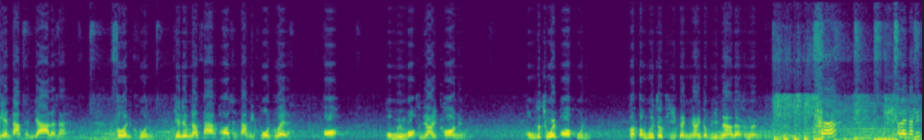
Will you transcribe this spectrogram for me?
บียนตามสัญญาแล้วนะ ส่วนคุณอย่าลืมรักษาพ่อฉันตามที่พูดด้วยล่ะ อ๋อ ผมลืมบอกสัญญาอีกข้อหนึ่ง ผมจะช่วยพ่อคุณ ก็ต่อเมื่อเจ้าทีแต่งงานกับลีน่าแล้วเท่านั้น ฮะ อะไรนะนี่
